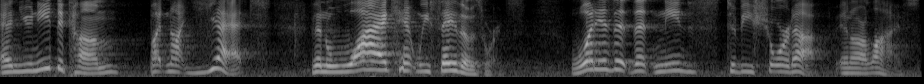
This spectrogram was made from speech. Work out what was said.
and you need to come, but not yet, then why can't we say those words? What is it that needs to be shored up in our lives?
